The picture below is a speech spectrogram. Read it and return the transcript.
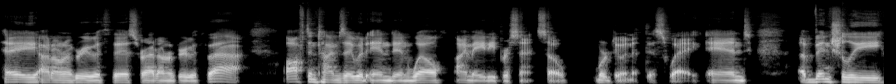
Hey, I don't agree with this or I don't agree with that. Oftentimes they would end in, well, I'm 80%. So we're doing it this way. And eventually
